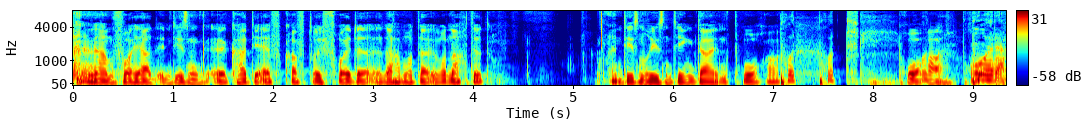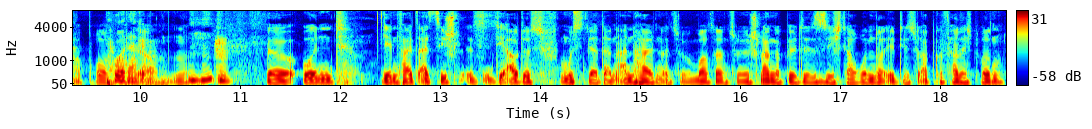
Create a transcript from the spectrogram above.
Mhm. Wir haben vorher in diesen äh, KDF, Kraft durch Freude, äh, da haben wir da übernachtet. In diesem Riesending da in Prora. Pot, Pot, Prora. Prora. Prora. Prora. Prora. Ja. Mhm. Äh, und jedenfalls, als die, die Autos mussten ja dann anhalten, also war dann so eine Schlange, bildete sich darunter, die so abgefertigt wurden.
